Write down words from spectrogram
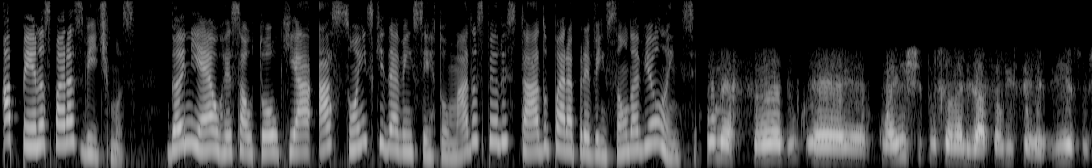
apenas para as vítimas. Daniel ressaltou que há ações que devem ser tomadas pelo Estado para a prevenção da violência. Começando é, com a institucionalização dos serviços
